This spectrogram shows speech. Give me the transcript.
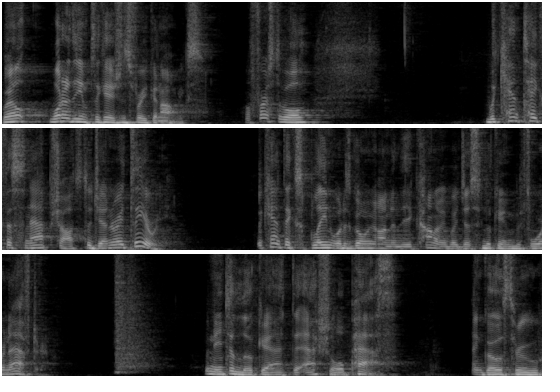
Well, what are the implications for economics? Well, first of all, we can't take the snapshots to generate theory. We can't explain what is going on in the economy by just looking before and after. We need to look at the actual path and go through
